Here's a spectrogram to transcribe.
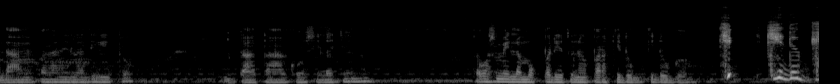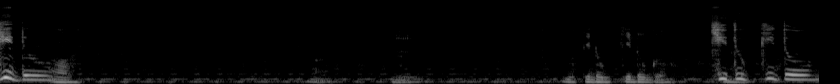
Dami pala nila dito. Tatago sila dyan, oh. Tapos may lamok pa dito na para kidog-kidog, oh. Kidog-kidog. Oh. Oh. Hmm. Makidog-kidog oh. Kidog-kidog.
